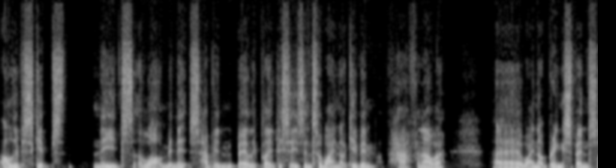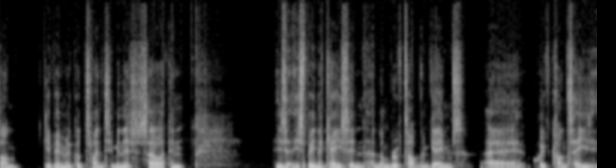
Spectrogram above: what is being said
Oliver Skipp's needs a lot of minutes, having barely played this season. So why not give him half an hour? Uh, why not bring Spence on? Give him a good twenty minutes or so. I think it's, it's been the case in a number of Tottenham games uh, with Conte.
